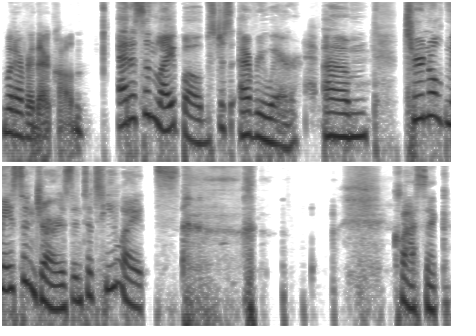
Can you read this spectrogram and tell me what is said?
whatever they're called. Edison light bulbs just everywhere. Um, turn old mason jars into tea lights. Classic.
